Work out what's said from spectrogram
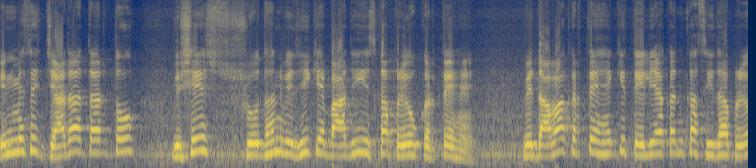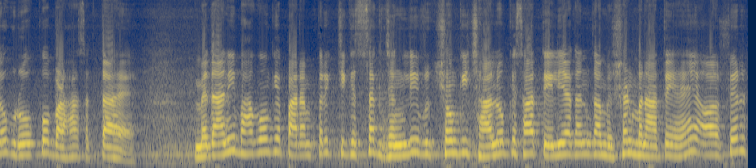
इनमें से ज़्यादातर तो विशेष शोधन विधि के बाद ही इसका प्रयोग करते हैं। वे दावा करते हैं कि तेलियाकन का सीधा प्रयोग रोग को बढ़ा सकता है। मैदानी भागों के पारंपरिक चिकित्सक जंगली वृक्षों की छालों के साथ तेलियागन का मिश्रण बनाते हैं और फिर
